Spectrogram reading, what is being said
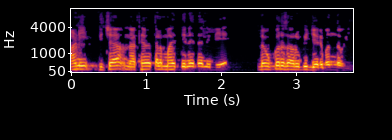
आणि तिच्या नातेवाईकाला माहिती देण्यात आलेली आहे. लवकरच आरोपी जेरबंद होईल.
